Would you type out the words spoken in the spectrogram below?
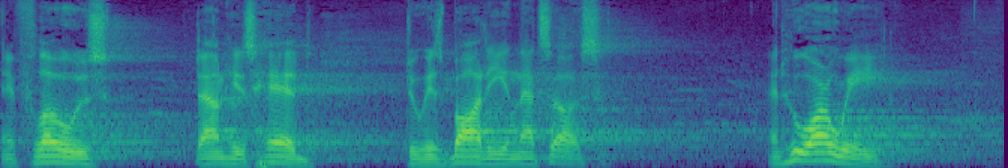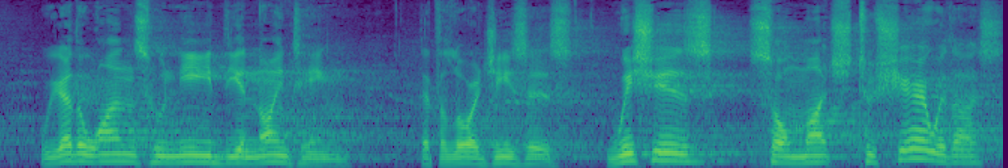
And it flows down his head to his body, and that's us. And who are we? We are the ones who need the anointing that the Lord Jesus wishes so much to share with us.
